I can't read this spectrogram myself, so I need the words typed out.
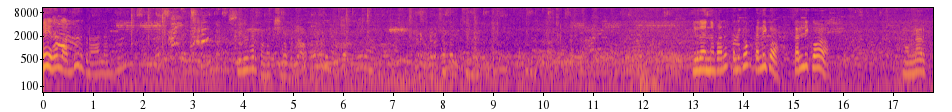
ஏ ஏதோ லட்டு இருக்குடா லட்டு. சில்வர் கலெக்ஷன் இதில் என்ன பாரு? தள்ளிக்கோ தள்ளிக்கோ தள்ளிக்கோ. நல்லா இருக்கு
